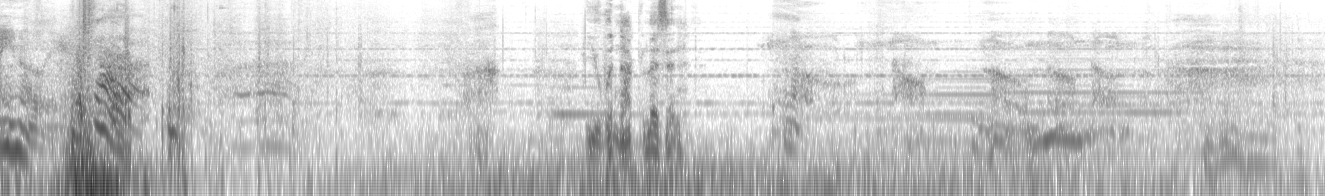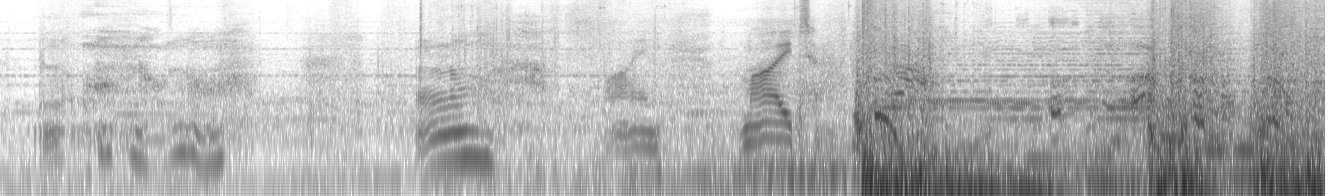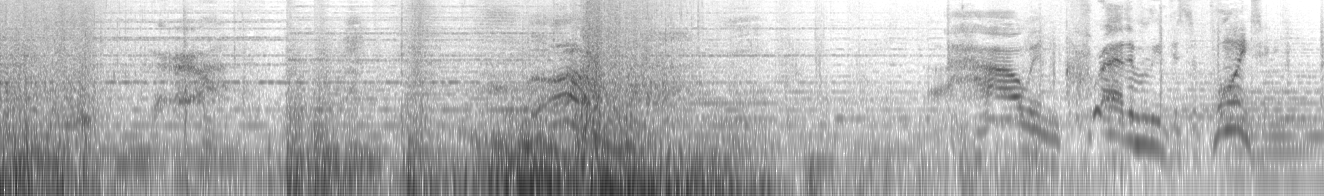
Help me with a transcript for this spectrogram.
Finally. You would not listen. No, no, no. No, no, no. Fine. My turn. Incredibly disappointing.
